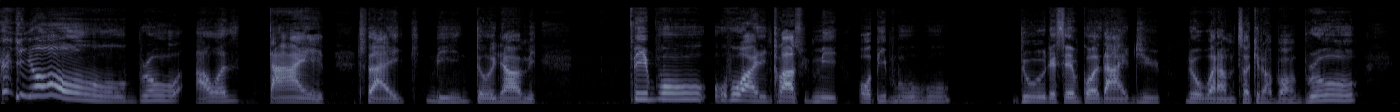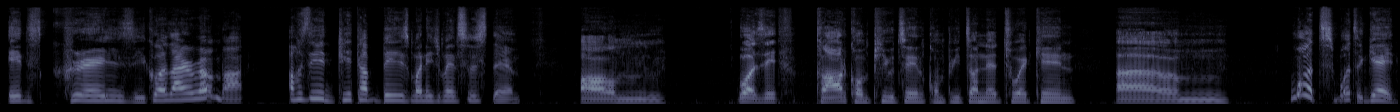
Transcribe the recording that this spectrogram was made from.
Yo, bro, I was dying. Like me, don't know me. People who are in class with me or people who do the same course that I do know what I'm talking about, bro. It's crazy because I remember I was in database management system. Um, was it cloud computing, computer networking? Um, what? What again?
